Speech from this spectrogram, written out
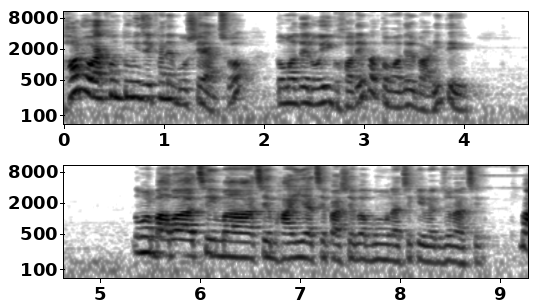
ধরো এখন তুমি যেখানে বসে আছো, তোমাদের ওই ঘরে বা তোমাদের বাড়িতে তোমার বাবা আছে, মা আছে, ভাই আছে, পাশে বা বোন আছে, কেউ একজন আছে, বা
